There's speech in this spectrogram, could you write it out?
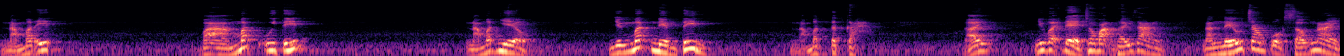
là mất ít và mất uy tín là mất nhiều nhưng mất niềm tin là mất tất cả. Đấy như vậy để cho bạn thấy rằng là nếu trong cuộc sống này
